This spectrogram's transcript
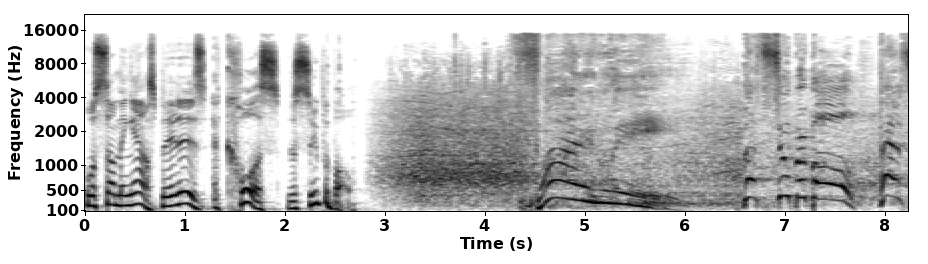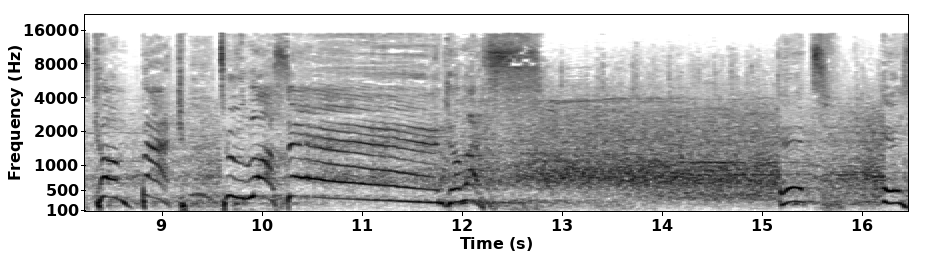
or something else, but it is, of course, the Super Bowl. Finally. The Super Bowl has come back to Los Angeles. It is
